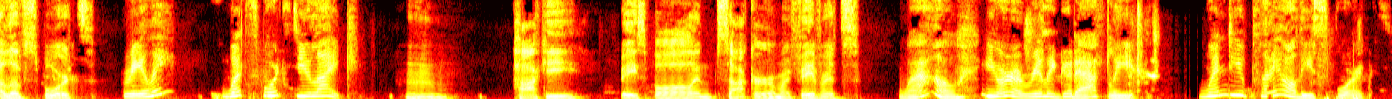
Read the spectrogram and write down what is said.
I love sports. Really? What sports do you like? Hmm. Hockey, baseball, and soccer are my favorites. Wow, you're a really good athlete. When do you play all these sports?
